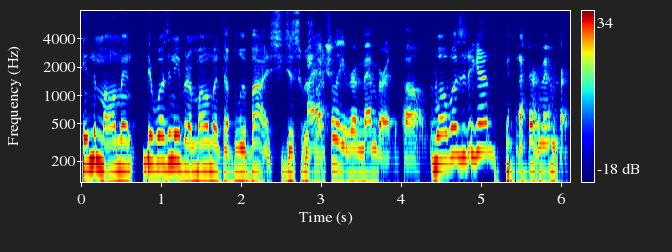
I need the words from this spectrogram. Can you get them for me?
in the moment. There wasn't even a moment that blew by. She just was I like, actually remember the poem. What was it again? I remember.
